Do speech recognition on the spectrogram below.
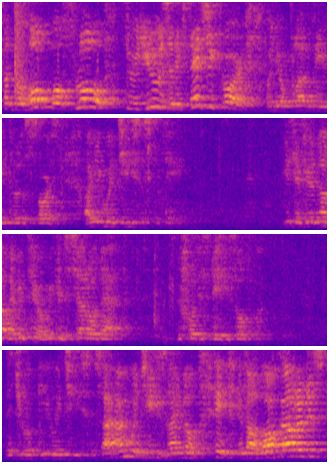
but the hope will flow through you as an extension cord when you're plugged into the source. Are you with Jesus today? Because if you're not, let me tell you, we can settle that before this day is over. That you will be with Jesus. I, am with Jesus. I know, hey, if I walk out of this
